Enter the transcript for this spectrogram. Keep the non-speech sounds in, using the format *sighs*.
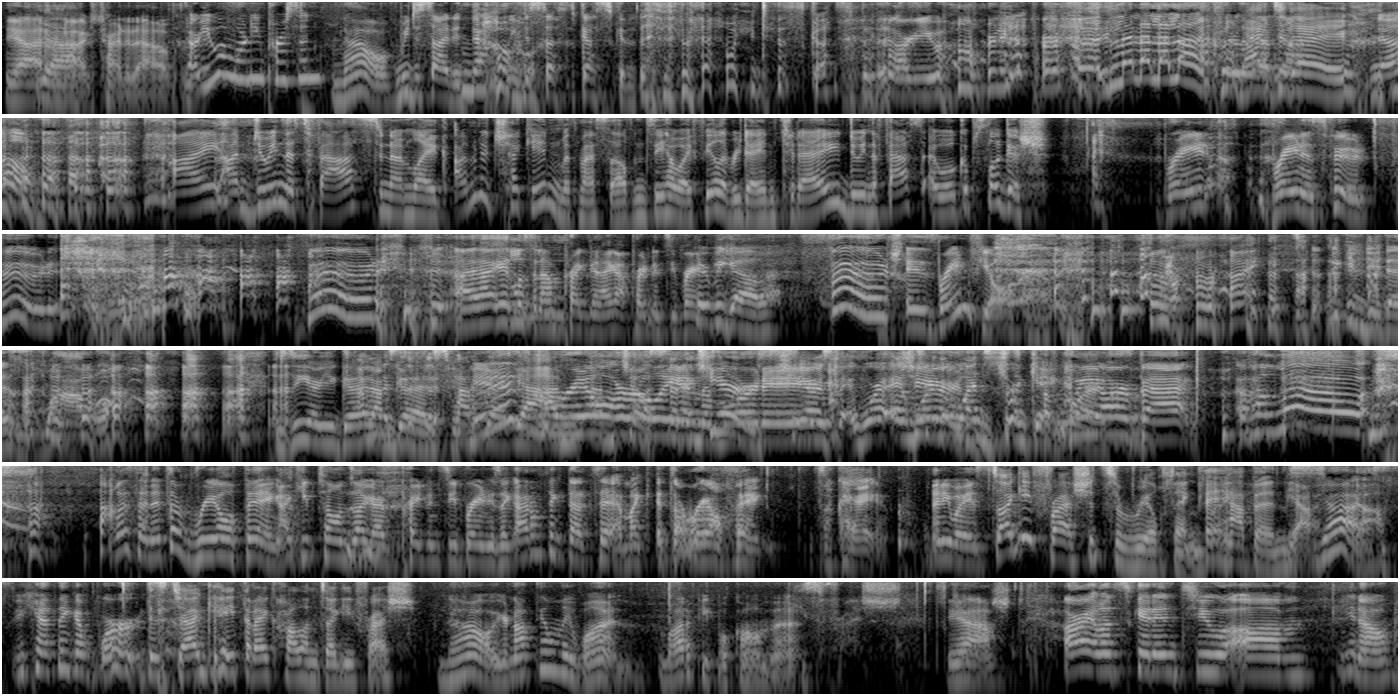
Yeah, I don't Yeah. know. I just tried it out. Are you a morning person? No. We decided. No. We discussed. *laughs* we discussed this. *laughs* Are you a morning person? La la la la. Clearly, Not I'm today. No, *laughs* I I'm doing this fast, and I'm like I'm gonna check in with myself and see how I feel every day. And today, doing the fast, I woke up sluggish. Brain, brain is food. Food. food. I, I, listen, I'm pregnant. I got pregnancy brain. Here we go. Food *laughs* is brain fuel. right? *laughs* We can do this. Wow. Z, are you good? I'm I'm, good. this one. I'm It good. is yeah, I'm, real I'm early in the Cheers. morning. Cheers. ba- We're, and we're the ones drinking. We are back. Oh, hello. *laughs* Listen, it's a real thing. I keep telling Doug I have pregnancy brain. He's like, I don't think that's it. I'm like, it's a real thing. It's okay. Anyways, Dougie Fresh, it's a real thing. It happens. Yeah. yes, you can't think of words. Does Doug hate that I call him Dougie Fresh? No, you're not the only one. A lot of people call him that. He's fresh. yeah. All right, let's get into um, you know,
